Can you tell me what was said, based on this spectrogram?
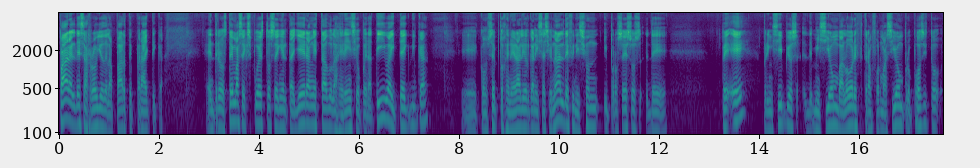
para el desarrollo de la parte práctica. Entre los temas expuestos en el taller han estado la gerencia operativa y técnica, eh, concepto general y organizacional, definición y procesos de PE, principios de misión, valores, transformación, propósito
